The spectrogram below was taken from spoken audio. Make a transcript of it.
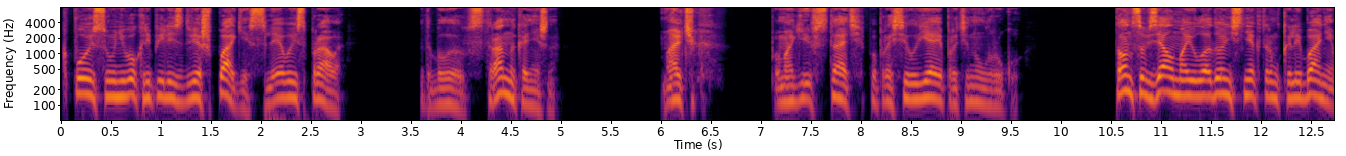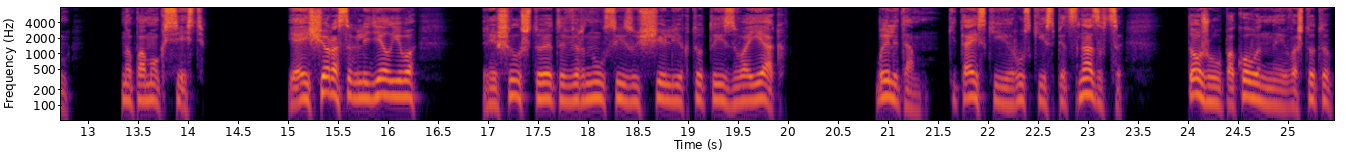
К поясу у него крепились две шпаги, слева и справа. Это было странно, конечно. «Мальчик, помоги встать», — попросил я и протянул руку. Тонцо взял мою ладонь с некоторым колебанием, но помог сесть. Я еще раз оглядел его, решил, что это вернулся из ущелья кто-то из вояк. Были там китайские и русские спецназовцы, тоже упакованные во что-то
